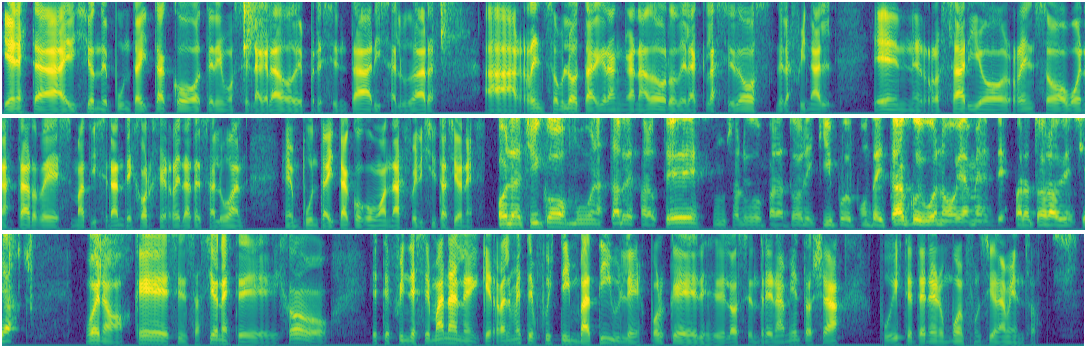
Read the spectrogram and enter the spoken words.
Y en esta edición de Punta y Taco tenemos el agrado de presentar y saludar a Renzo Blota, el gran ganador de la clase 2 de la final en Rosario. Renzo, buenas tardes. Mati Cerante, Jorge Herrera te saludan en Punta y Taco. ¿Cómo andas? Felicitaciones. Hola chicos, muy buenas tardes para ustedes. Un saludo para todo el equipo de Punta y Taco y bueno, obviamente para toda la audiencia. Bueno, ¿qué sensaciones te dejó este fin de semana en el que realmente fuiste imbatible porque desde los entrenamientos ya pudiste tener un buen funcionamiento.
